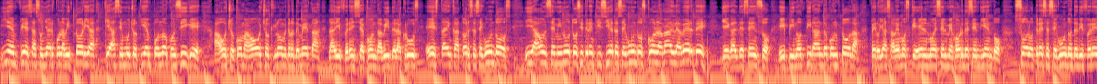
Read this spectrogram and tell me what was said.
y empieza a soñar con la victoria que hace mucho tiempo no consigue. A 8,8 kilómetros de meta la diferencia con David de la Cruz está en 14 segundos y a 11 minutos y 37 segundos con la maglia verde. Llega el descenso y Pinot tirando con toda, pero ya sabemos que él no es el mejor descendiendo, solo 13 segundos de diferencia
